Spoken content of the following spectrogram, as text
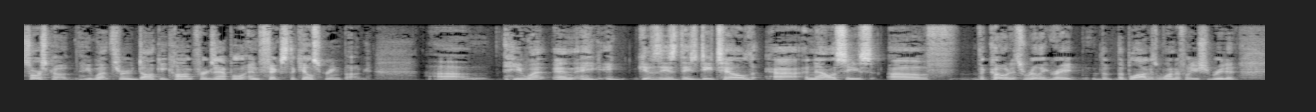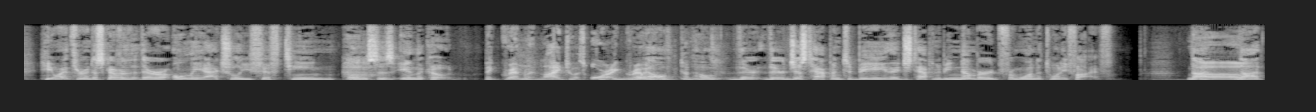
source code. He went through Donkey Kong, for example, and fixed the kill screen bug. Um, he went and he, he gives these these detailed uh, analyses of the code. It's really great. The, the blog is wonderful. You should read it. He went through and discovered that there are only actually 15 bonuses in the code. The gremlin lied to us, or a gremlin. Well, no, there there just happened to be they just happened to be numbered from one to 25, not Oh, not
